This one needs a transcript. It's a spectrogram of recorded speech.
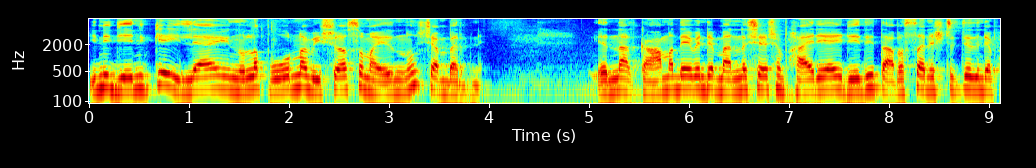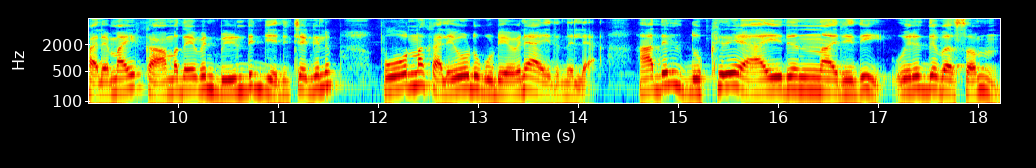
ഇനി ജനിക്കയില്ല എന്നുള്ള പൂർണ വിശ്വാസമായിരുന്നു ശമ്പരന് എന്നാൽ കാമദേവന്റെ മരണശേഷം ഭാര്യയായി രീതി തപസ്സനുഷ്ഠിച്ചതിന്റെ ഫലമായി കാമദേവൻ വീണ്ടും ജനിച്ചെങ്കിലും പൂർണ കലയോടുകൂടിയവനായിരുന്നില്ല അതിൽ ദുഃഖിതയായിരുന്ന രതി ഒരു ദിവസം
